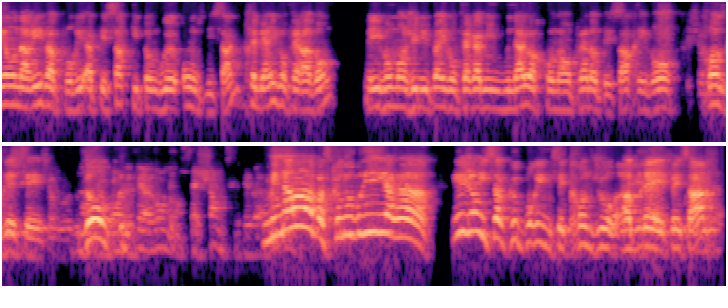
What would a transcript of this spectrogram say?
et on arrive à, Purim, à Pessah qui tombe le 11 Nissan. Très bien, ils vont faire avant, mais ils vont manger du pain, ils vont faire la mimouna alors qu'on est en plein dans Pessah, ils vont transgresser. Donc, mais non, parce qu'on oublie, Alain. Les gens, ils savent que Purim, c'est 30 jours après Pessah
